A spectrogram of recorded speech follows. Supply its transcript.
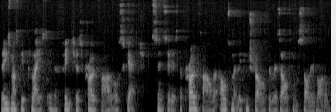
these must be placed in the features profile or sketch, since it is the profile that ultimately controls the resulting solid model.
